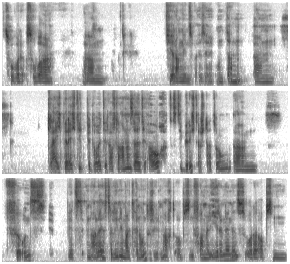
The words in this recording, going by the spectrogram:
So war, so war ähm, die Herangehensweise. Und dann ähm, gleichberechtigt bedeutet auf der anderen Seite auch, dass die Berichterstattung ähm, für uns jetzt in allererster Linie mal keinen Unterschied macht, ob es ein Formel E-Rennen ist oder ob es ein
